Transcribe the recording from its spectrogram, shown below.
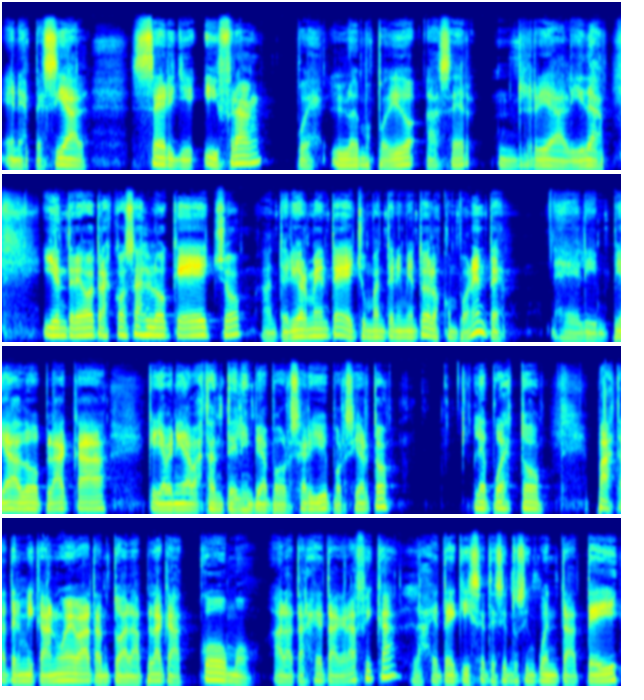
en especial Sergi y Fran, pues lo hemos podido hacer realidad. Y entre otras cosas, lo que he hecho anteriormente, he hecho un mantenimiento de los componentes. He limpiado placa, que ya venía bastante limpia por Sergi, por cierto. Le he puesto pasta térmica nueva tanto a la placa como a la tarjeta gráfica, la GTX 750 Ti,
